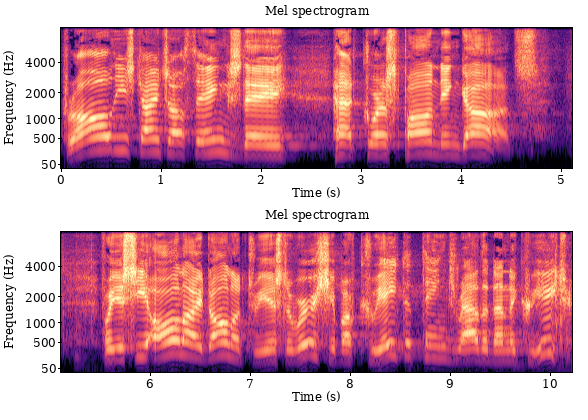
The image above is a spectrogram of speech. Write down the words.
For all these kinds of things, they had corresponding gods. For you see, all idolatry is the worship of created things rather than the Creator.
